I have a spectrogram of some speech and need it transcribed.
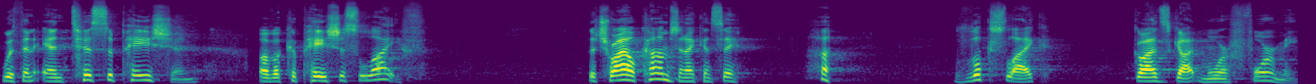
with an anticipation of a capacious life. The trial comes, and I can say, huh, looks like God's got more for me.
